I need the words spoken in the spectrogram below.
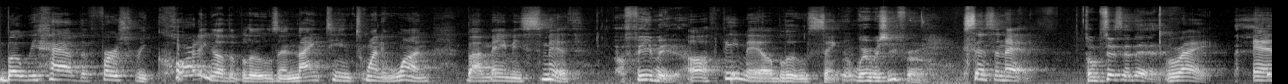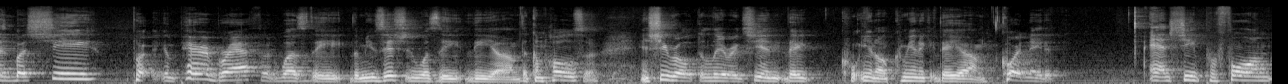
But we have the first recording of the blues in 1921 by Mamie Smith. A female? A female blues singer. Where was she from? Cincinnati. From Cincinnati? Right. And, but she, Perry Bradford was the, the musician, was the, the, um, the composer, and she wrote the lyrics. She and they, you know, communicate, they um, coordinated and she performed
